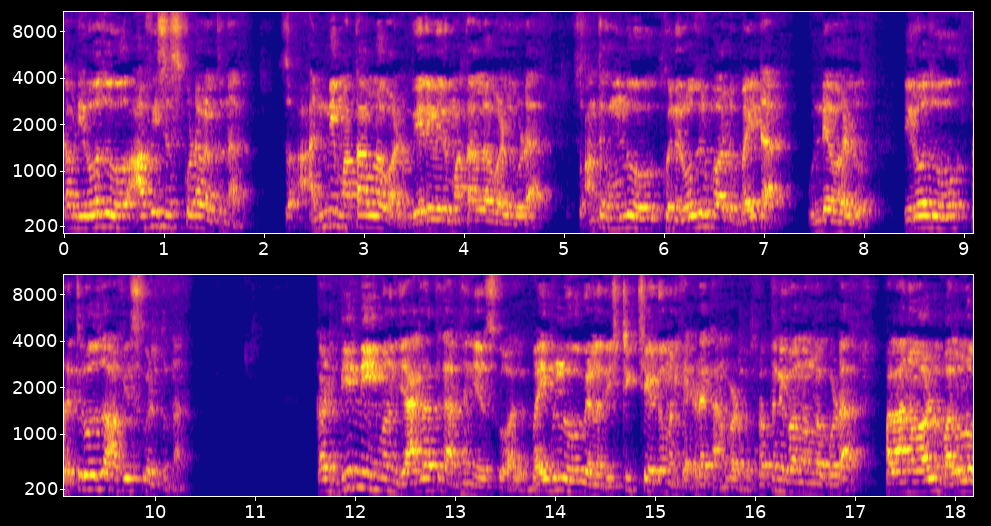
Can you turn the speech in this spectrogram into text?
కాబట్టి ఈరోజు ఆఫీసెస్ కూడా వెళ్తున్నారు. సో అన్ని మతాల్లో వాళ్ళు వేరే వేరే మతాల్లో వాళ్ళు కూడా సో అంతకుముందు కొన్ని రోజుల పాటు బయట ఉండేవాళ్ళు. ఈరోజు ప్రతిరోజు ఆఫీస్కి వెళ్తున్నారు. కాబట్టి దీన్ని మనం జాగ్రత్తగా అర్థం చేసుకోవాలి. బైబిల్ వీళ్ళని రిస్ట్రిక్ట్ చేయడం మనకి ఎక్కడా కనబడదు. కొత్త నిబంధనలో కూడా ఫలానా వాళ్ళు బలలో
